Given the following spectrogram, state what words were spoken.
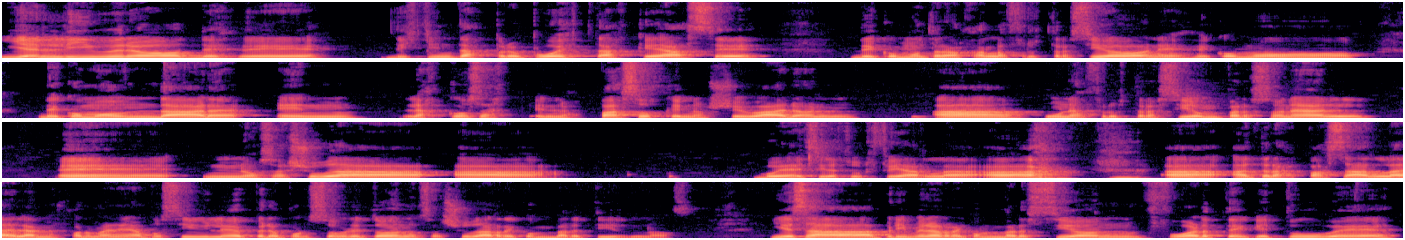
el libro, desde distintas propuestas que hace de cómo trabajar las frustraciones, de cómo, de cómo ahondar en las cosas, en los pasos que nos llevaron a una frustración personal, eh, nos ayuda a, voy a decir, a surfearla, a, traspasarla de la mejor manera posible, pero por sobre todo nos ayuda a reconvertirnos. Y esa primera reconversión fuerte que tuve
